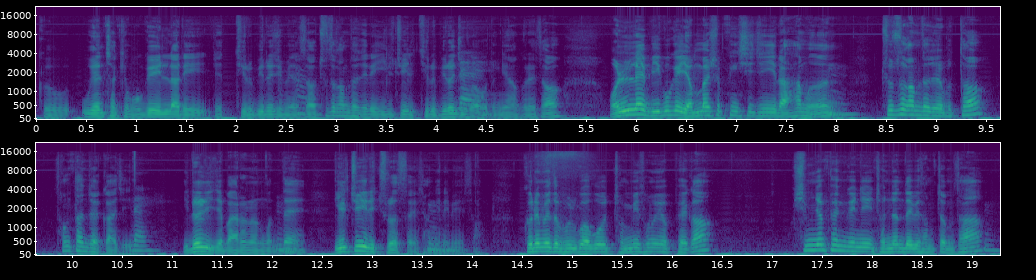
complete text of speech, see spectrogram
그 우연찮게 목요일 날이 이제 뒤로 미뤄지면서 추수감사절이 일주일 뒤로 미뤄진 음. 네. 거거든요. 그래서 원래 미국의 연말 쇼핑 시즌이라 함은 음. 추수감사절부터 성탄절까지 네. 이를 이제 말하는 건데 일주일이 줄었어요 작년에 음. 비해서. 그럼에도 불구하고 전미 소매협회가 10년 평균이 전년 대비 3.4, 음.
